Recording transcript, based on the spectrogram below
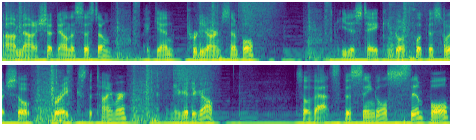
Um, now to shut down the system, again, pretty darn simple. You just take and go and flip this switch so it breaks the timer and then you're good to go. So that's the single, simple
